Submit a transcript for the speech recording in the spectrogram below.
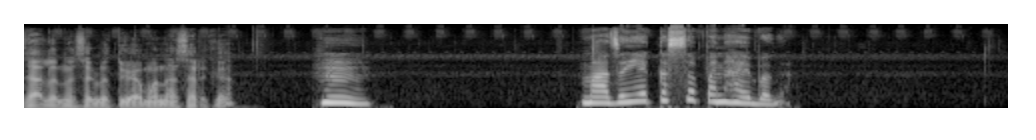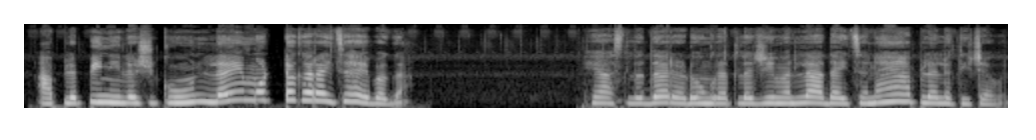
झालं ना सगळं तुझ्या मनासारखं? हम्म. माझं एकच सपन आहे बघा. आपल्या पिनीला शिकवून लय मोठं करायचं आहे बघा. हे असलं दऱ्या डोंगरातलं जीवन लादायचं नाही आपल्याला तिच्यावर.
